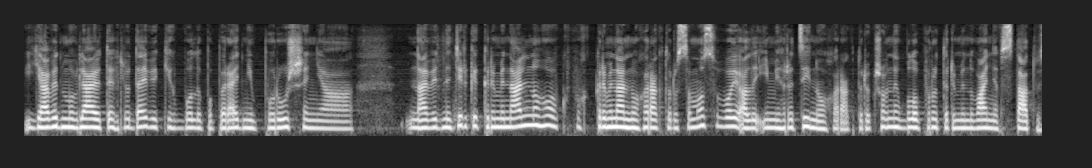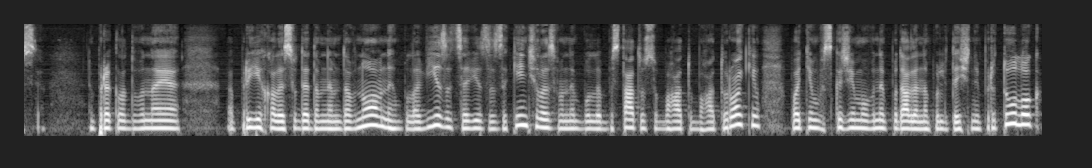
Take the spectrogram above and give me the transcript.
Я відмовляю тих людей, в яких були попередні порушення навіть не тільки кримінального кримінального характеру, само собою, але і міграційного характеру. Якщо в них було протермінування в статусі. Наприклад, вони приїхали сюди давним-давно, в них була віза, ця віза закінчилась, вони були без статусу багато-багато років. Потім, скажімо, вони подали на політичний притулок.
